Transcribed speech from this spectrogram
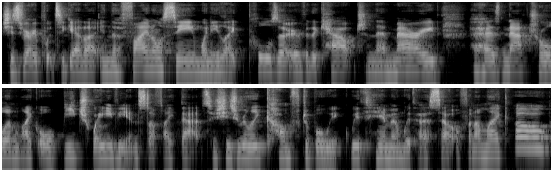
she's very put together. In the final scene, when he like pulls her over the couch and they're married, her hair's natural and like all beach wavy and stuff like that. So she's really comfortable with, with him and with herself. And I'm like, oh,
